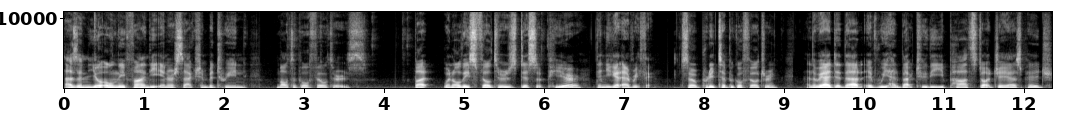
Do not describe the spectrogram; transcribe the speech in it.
As in, you'll only find the intersection between multiple filters. But when all these filters disappear, then you get everything. So pretty typical filtering. And the way I did that, if we head back to the paths.js page,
